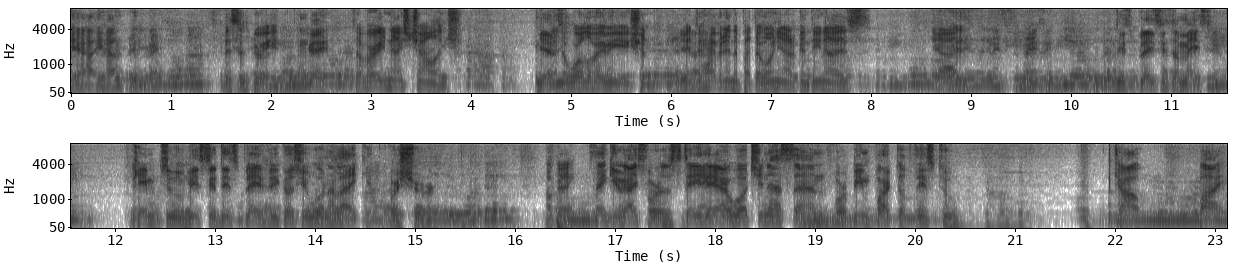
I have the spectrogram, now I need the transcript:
yeah, yeah. This is great. Okay. It's a very nice challenge Yes. in the world of aviation, and to have it in the Patagonia, Argentina is Yeah, It- this is amazing. This place is amazing. Came to visit this place because you wanna like it for sure. okay. Thank you guys for stay there watching us and for being part of this too. Ciao. Bye.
